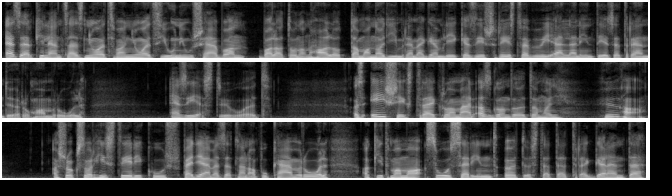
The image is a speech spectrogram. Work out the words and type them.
1988. júniusában Balatonon hallottam a Nagy Imre megemlékezés résztvevői ellenintézet rendőrrohamról – ez ijesztő volt. Az éjségsztrájkról már azt gondoltam, hogy hűha, a sokszor hisztérikus, fegyelmezetlen apukámról, akit mama szó szerint öltöztetett reggelente,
